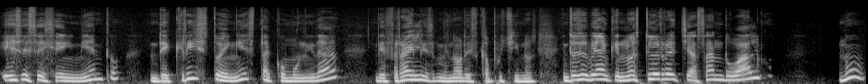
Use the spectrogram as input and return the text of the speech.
es ese seguimiento de Cristo en esta comunidad de frailes menores capuchinos. Entonces vean que no estoy rechazando algo, no,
